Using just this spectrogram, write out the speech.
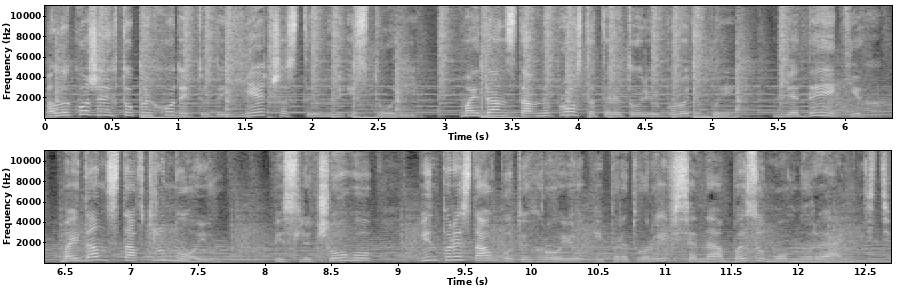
Але кожен, хто приходить туди, є частиною історії. Майдан став не просто територією боротьби. Для деяких майдан став труною, після чого він перестав бути грою і перетворився на безумовну реальність.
